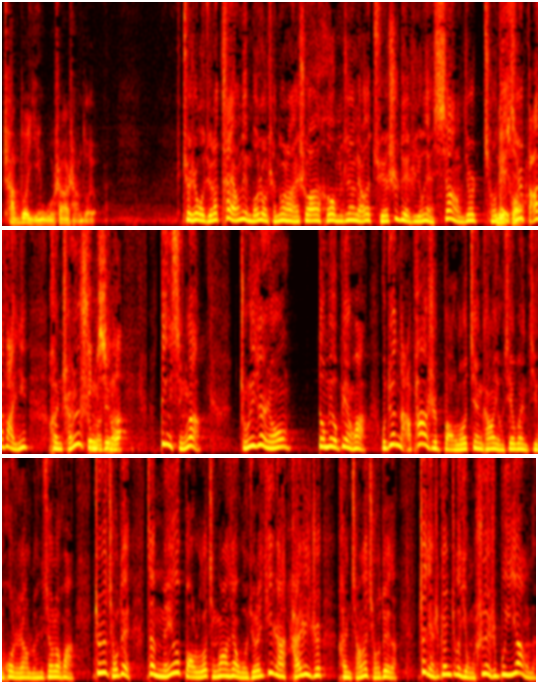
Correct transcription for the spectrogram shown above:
差不多赢五十二场左右。确实，我觉得太阳队某种程度上来说，和我们之前聊的爵士队是有点像的，就是球队其实打法已经很成熟了，对吧？定型了，主力阵容都没有变化。我觉得哪怕是保罗健康有些问题，或者要轮休的话，这支球队在没有保罗的情况下，我觉得依然还是一支很强的球队的。这点是跟这个勇士队是不一样的，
